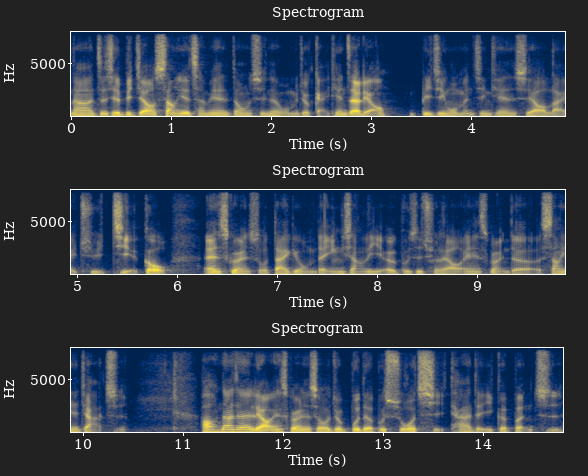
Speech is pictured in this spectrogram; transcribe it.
那这些比较商业层面的东西呢，我们就改天再聊。毕竟我们今天是要来去解构 Instagram 所带给我们的影响力，而不是去聊 Instagram 的商业价值。好，那在聊 Instagram 的时候，就不得不说起它的一个本质。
